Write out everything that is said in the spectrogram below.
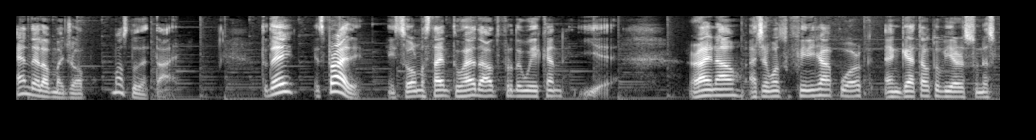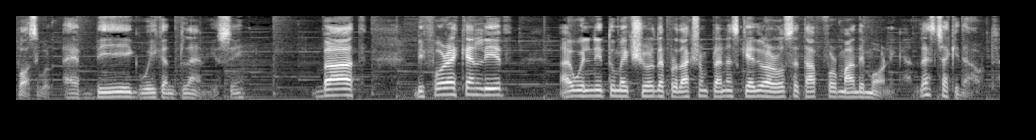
and I love my job most of the time. Today is Friday, it's almost time to head out for the weekend, yeah. Right now, I just want to finish up work and get out of here as soon as possible. I have big weekend plan, you see. But before I can leave, I will need to make sure the production plan and schedule are all set up for Monday morning. Let's check it out.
